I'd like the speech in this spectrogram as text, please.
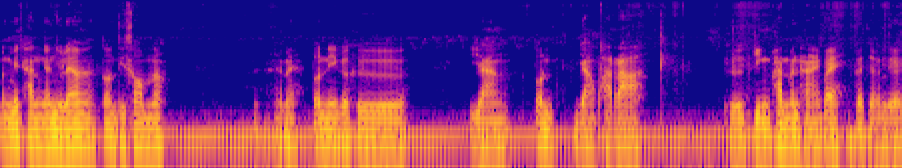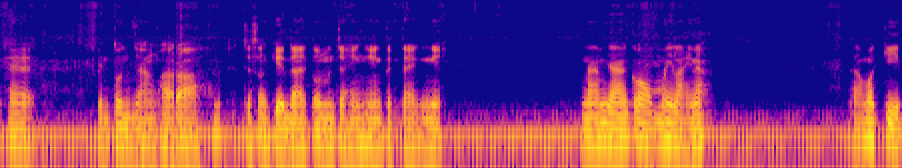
มันไม่ทันกันอยู่แล้วต้นที่ซ่อมเนาะเห็นไหมต้นนี้ก็คือยางต้นยางพารา คือกิ่งพันธุ์มันหายไป ก็จะเหลือแค่เป็นต้นยางพารา จะสังเกตได้ต้นมันจะแห้งๆแตกๆอย่างเงี้ยน้ำยางก็ไม่ไหลนะถามว่ากรีด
